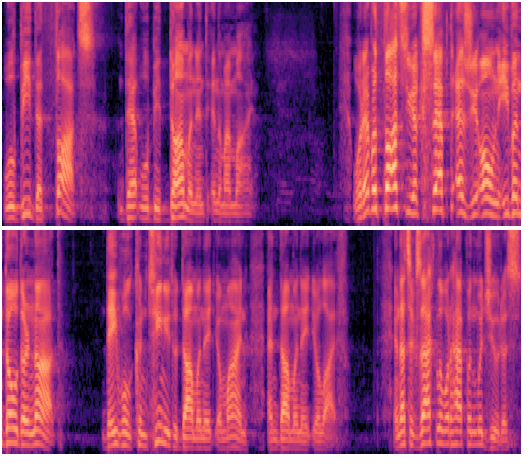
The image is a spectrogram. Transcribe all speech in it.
will be the thoughts that will be dominant in my mind. Whatever thoughts you accept as your own even though they're not they will continue to dominate your mind and dominate your life. And that's exactly what happened with Judas.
